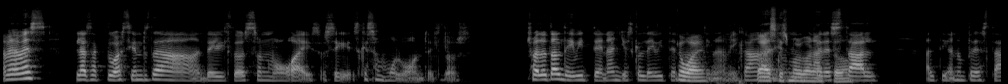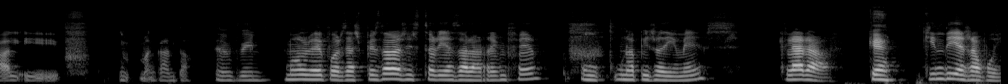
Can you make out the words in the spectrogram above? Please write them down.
A més a més, les actuacions de- d'ells dos són molt guais. O sigui, és que són molt bons, ells dos. Sobretot el David Tennant. Jo és que el David Tennant el tinc una mica Clar, és que és molt bon actor. pedestal. El tinc en un pedestal i uf, m'encanta. En fi. Molt bé, doncs després de les històries de la Renfe, un, un episodi més. Clara, Què? quin dia és avui?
